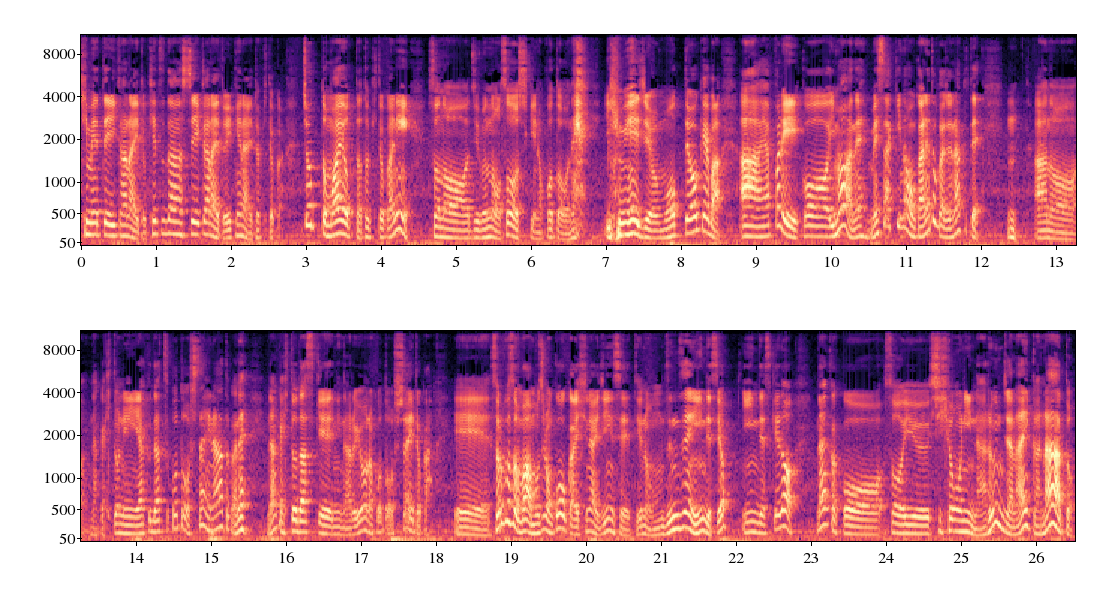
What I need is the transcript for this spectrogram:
決めていかないと決断していかないといけない時とかちょっと迷った時とかにその自分のお葬式のことをね イメージを持っておけばああやっぱりこう今はね目先のお金とかじゃなくてうん、あのなんか人に役立つことをしたいなとかねなんか人助けになるようなことをしたいとか、えー、それこそまあもちろん後悔しない人生っていうのも全然いいんですよ。いいんですけどなんかこうそういう指標になるんじゃないかなと、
